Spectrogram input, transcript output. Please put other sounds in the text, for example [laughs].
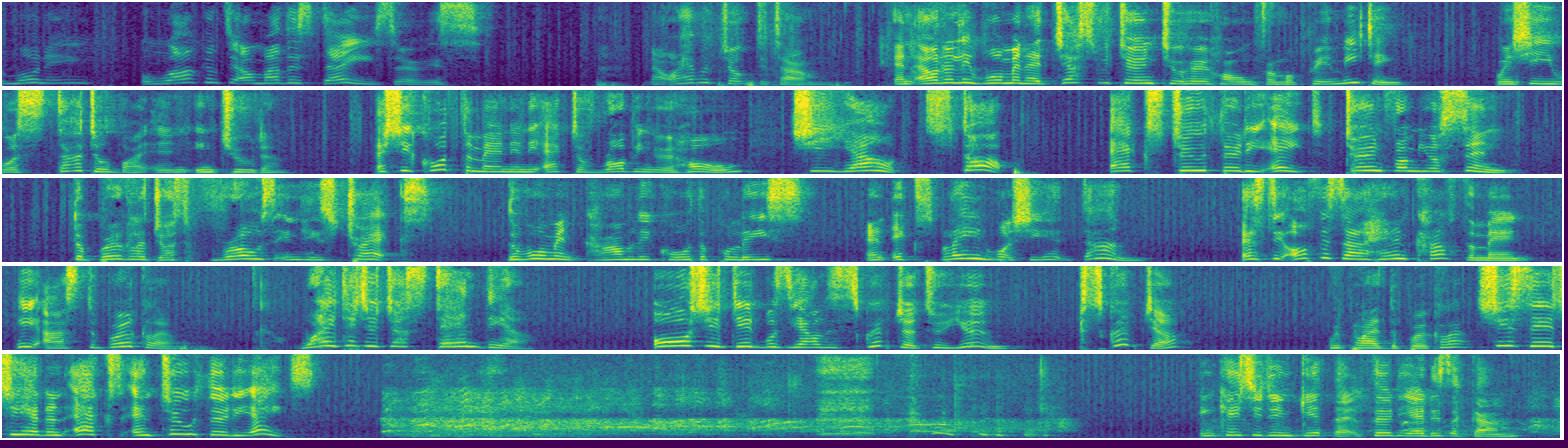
Good morning. Welcome to our Mother's Day service. Now, I have a joke to tell. An elderly woman had just returned to her home from a prayer meeting when she was startled by an intruder. As she caught the man in the act of robbing her home, she yelled, "Stop! Acts 2:38, turn from your sin." The burglar just froze in his tracks. The woman calmly called the police and explained what she had done. As the officer handcuffed the man, he asked the burglar, Why did you just stand there? All she did was yell scripture to you. Scripture? replied the burglar. She said she had an axe and two 38s. In case you didn't get that, 38 is a gun. [laughs]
